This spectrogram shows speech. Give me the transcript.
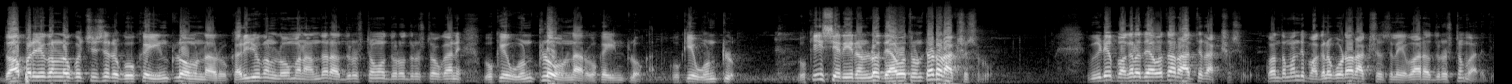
ద్వాపరయుగంలోకి వచ్చేసరికి ఒకే ఇంట్లో ఉన్నారు. కలియుగంలో మన అందరూ అదృష్టమో దురదృష్టమో కానీ ఒకే ఒంట్లో ఉన్నారు. ఒక ఇంట్లో కాదు. ఒకే ఒంట్లో. ఒకే శరీరంలో దేవత ఉంటాడు రాక్షసుడు. వీడే పగల దేవత రాత్రి రాక్షసుడు. కొంతమంది పగల కూడా రాక్షసులే. వారి అదృష్టం వారిది.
